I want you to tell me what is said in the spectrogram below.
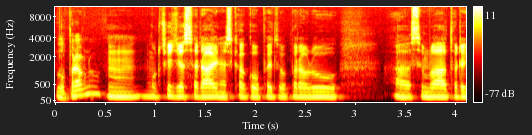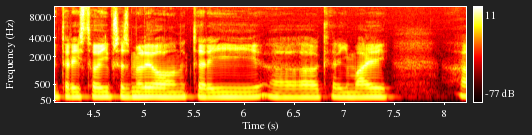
Opravdu? Hmm, určitě se dá i dneska koupit opravdu uh, simulátory, které stojí přes milion, který, uh, který mají uh,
